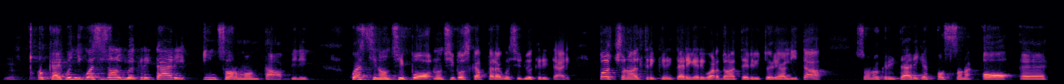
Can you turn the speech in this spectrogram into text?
Perfetto. Ok, quindi questi sono due criteri insormontabili. Questi non si, può, non si può scappare a questi due criteri. Poi ci sono altri criteri che riguardano la territorialità, sono criteri che possono o eh,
